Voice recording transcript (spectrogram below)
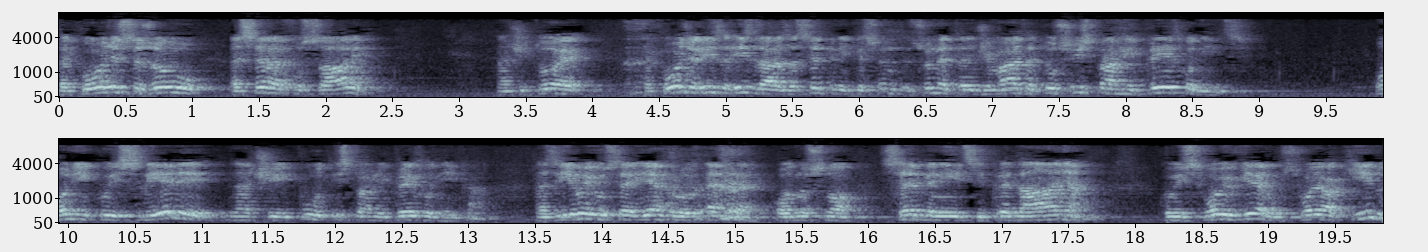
Također se zovu Selefu Salih, znači to je također izraz za sredbenike sunneta i džemata, to su ispravni prethodnici. Oni koji slijede znači, put ispravnih prethodnika, nazivaju se jehlul ehe, odnosno sredbenici predanja, koji svoju vjeru, svoju akidu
